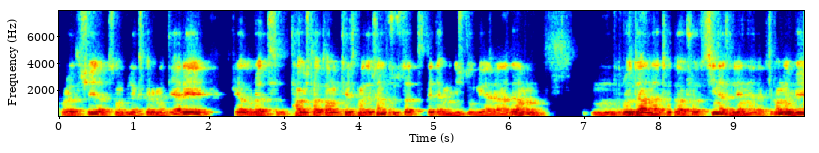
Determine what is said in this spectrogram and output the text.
ხრელში აცნობილი ექსპერიმენტი არის რეალურად თავის თავთან ურთიერთქმედებს ან ზუსტად დეტერმინისტული არაა და რო დაანათო დავშოთ სინათლიანი ელექტრონები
